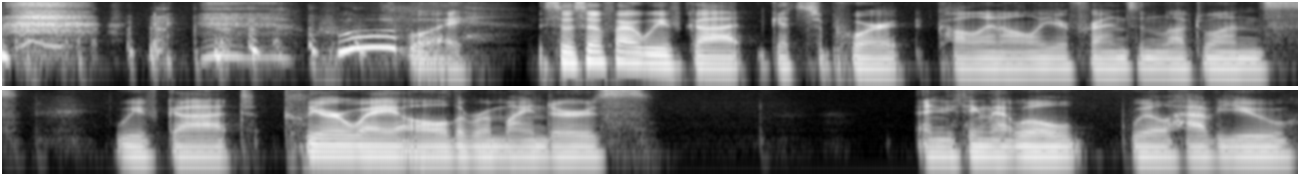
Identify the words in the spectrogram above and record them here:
Whoo boy. So so far we've got get support, call in all your friends and loved ones. We've got clear away all the reminders. Anything that will will have you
